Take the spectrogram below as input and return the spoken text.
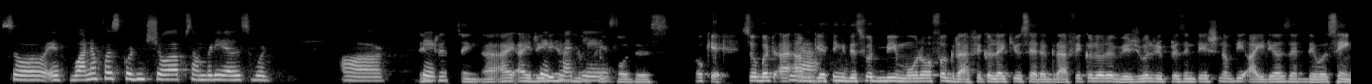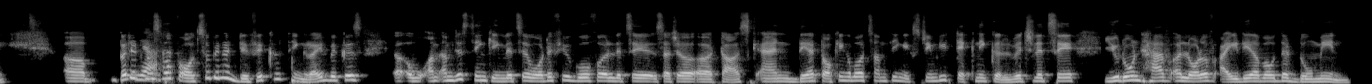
So if one of us couldn't show up somebody else would uh, take, interesting. I i really have no for this. Okay. So but I, am guessing this would be more of a graphical like you said a graphical or a visual representation of the ideas that they were saying uh, but it yeah. must have also been a difficult thing right because uh, I'm, I'm just thinking let's say what if you go for let's say such a, a, task and they are talking about something extremely technical which let's say you don't have a lot of idea about the domain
